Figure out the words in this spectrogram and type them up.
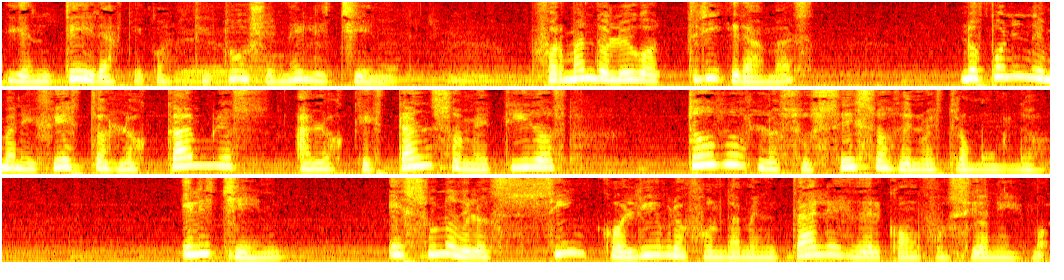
y enteras que constituyen el I Ching, formando luego trigramas, nos ponen de manifiesto los cambios a los que están sometidos todos los sucesos de nuestro mundo. El I es uno de los cinco libros fundamentales del confucianismo.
